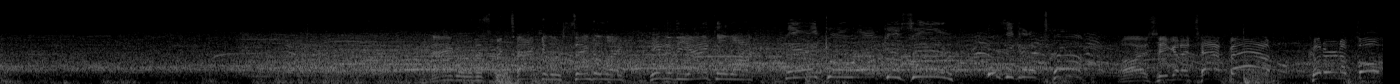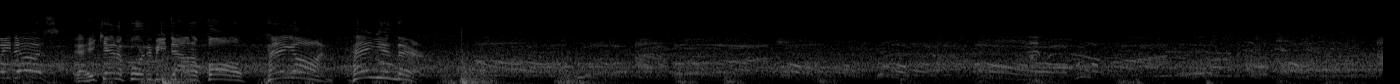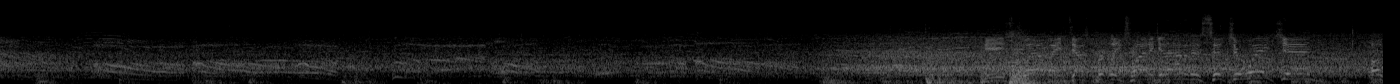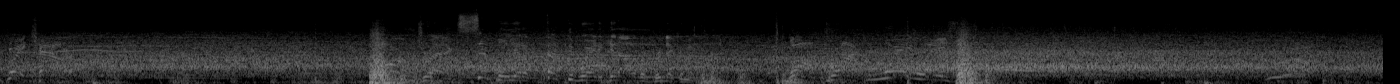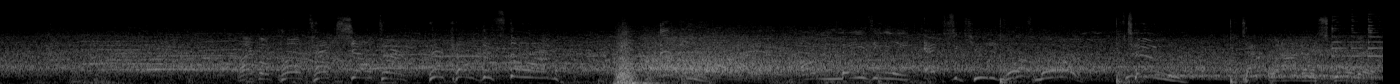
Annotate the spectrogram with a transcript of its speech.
Angle with a spectacular single leg into the ankle lock. The ankle lock is in. Is he going to tap? Oh, is he going to tap out? Could earn a fall if he does. Yeah, he can't afford to be down a fall. Hang on. Hang in there. He's clearly desperately trying to get out of this situation. Oh, great counter. Arm drag. Simple yet effective way to get out of a predicament. Oh, Brock waylays it. Michael Cole takes shelter. Here comes the storm. Amazingly executed once more. Two. Tap one onto his score there.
